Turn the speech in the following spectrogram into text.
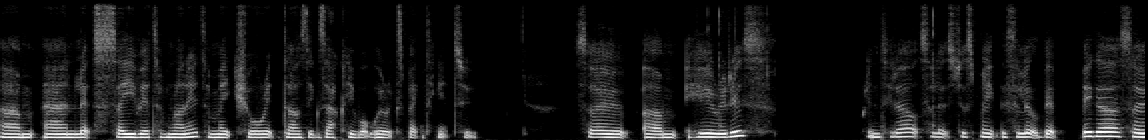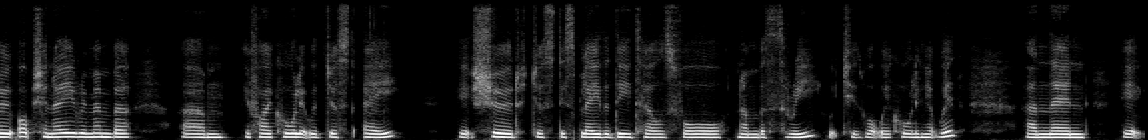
Um, and let's save it and run it and make sure it does exactly what we're expecting it to. So um, here it is printed out. So let's just make this a little bit bigger. So option A, remember, um, if I call it with just A, it should just display the details for number three, which is what we're calling it with. And then it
